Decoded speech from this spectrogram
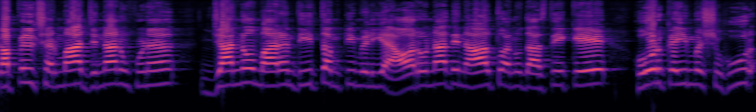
ਕਪਿਲ ਸ਼ਰਮਾ, ਜਿਨ੍ਹਾਂ ਨੂੰ ਹੁਣ ਜਾਨੋਂ ਮਾਰਨ ਦੀ ਧਮਕੀ ਮਿਲੀ ਹੈ। ਔਰ ਉਹਨਾਂ ਦੇ ਨਾਲ ਤੁਹਾਨੂੰ ਦੱਸ ਦਈਏ ਕਿ ਹੋਰ ਕਈ ਮਸ਼ਹੂਰ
